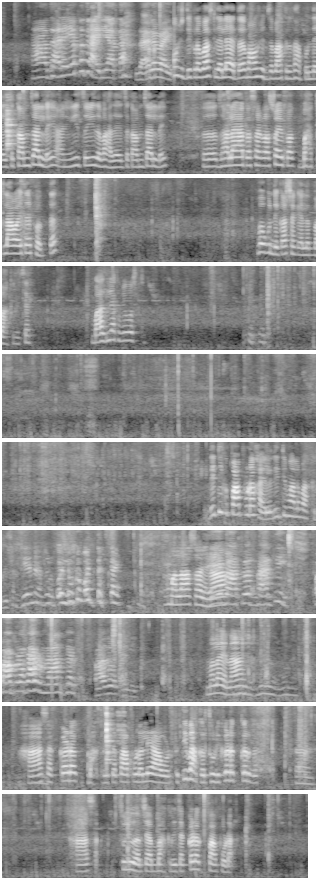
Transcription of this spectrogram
हा झाले एकच राहिली आता. झालं बाई. मावशी तिकडे बसलेल्या आहेत मावशीचं भाकरी थापून द्यायचं काम चाललंय आणि हिचं इथं भाजायचं काम चाललंय. तर झालाय आता सगळा स्वयंपाक भात लावायचा आहे फक्त. बघून दे कशा केल्यात भाकरीच्या. भाजल्या का व्यवस्थित. देते का पापुडा खायला? देते मला भाकरीचा ना तुला काय? मला असं आहे ना भात भाती पापड काढून आज कर. भाजू खाली मला आहे ना हा असा कडक भाकरीचा पापडा लय आवडतो. ती भाकर थोडी कडक कर ग. हा असा चुलीवरच्या भाकरीचा कडक पापोडा.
